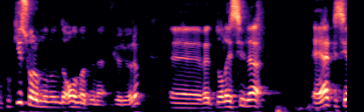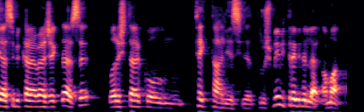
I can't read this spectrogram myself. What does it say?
hukuki sorumluluğunda olmadığını görüyorum. E, ve dolayısıyla eğer ki siyasi bir karar vereceklerse Barış Terkoğlu'nun tek tahliyesiyle duruşmayı bitirebilirler. Ama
